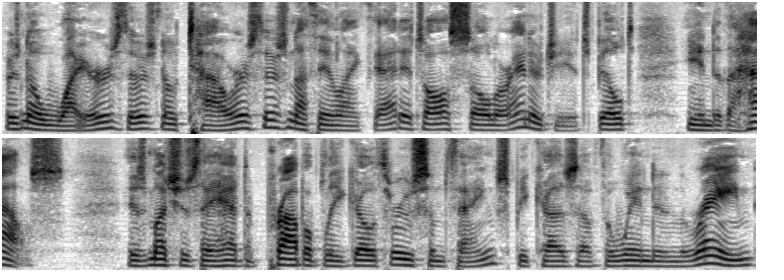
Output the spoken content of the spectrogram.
There's no wires, there's no towers, there's nothing like that. It's all solar energy. It's built into the house. As much as they had to probably go through some things because of the wind and the rain,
